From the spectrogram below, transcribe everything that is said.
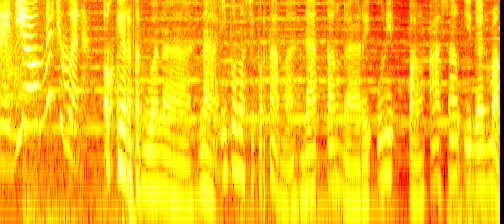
Radio Mercu Buana. Oke rekan Buana. Nah, informasi pertama datang dari unit punk asal i Denmark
